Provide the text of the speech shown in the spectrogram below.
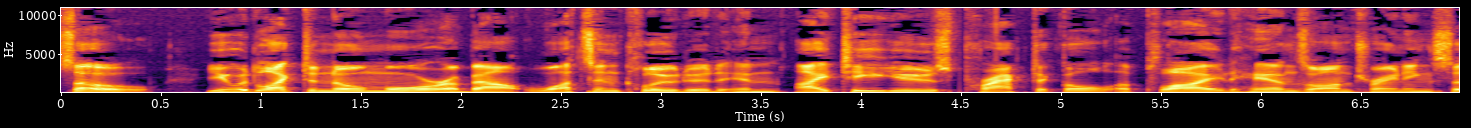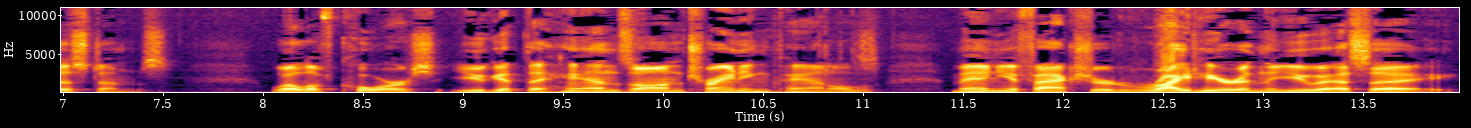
So, you would like to know more about what's included in ITU's practical applied hands on training systems. Well, of course, you get the hands on training panels manufactured right here in the USA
